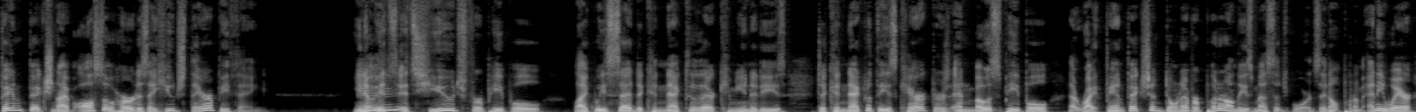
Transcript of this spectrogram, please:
fan fiction I've also heard is a huge therapy thing. You know, mm-hmm. it's it's huge for people like we said to connect to their communities, to connect with these characters. And most people that write fan fiction don't ever put it on these message boards. They don't put them anywhere.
